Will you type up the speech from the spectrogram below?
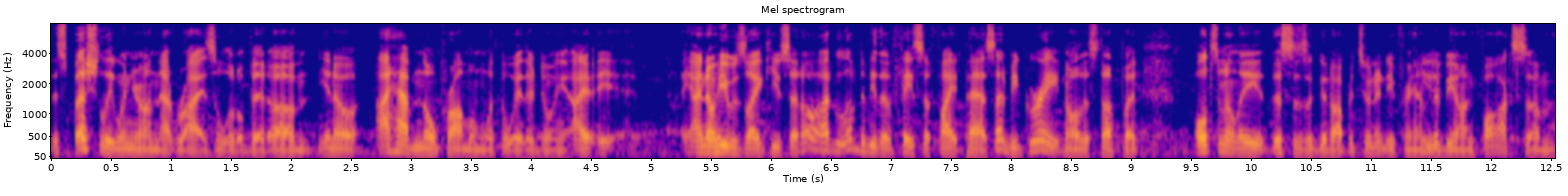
especially when you're on that rise a little bit. Um, you know, I have no problem with the way they're doing it. I, I know he was like, he said, "Oh, I'd love to be the face of Fight Pass. That'd be great," and all this stuff. But ultimately, this is a good opportunity for him to be on Fox. Um,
